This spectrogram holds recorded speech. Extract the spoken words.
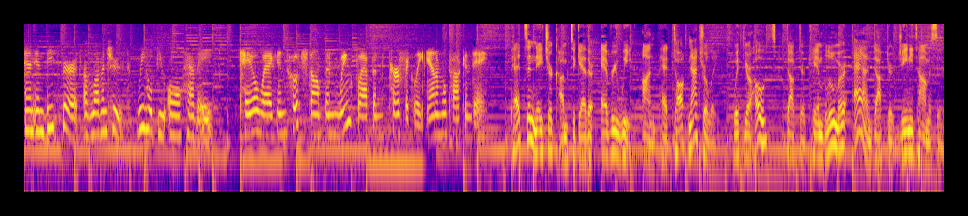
And in the spirit of love and truth, we hope you all have a Tail wagging, hoof stomping, wing flapping, perfectly animal talking day. Pets and nature come together every week on Pet Talk Naturally with your hosts, Dr. Kim Bloomer and Dr. Jeannie Thomason.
